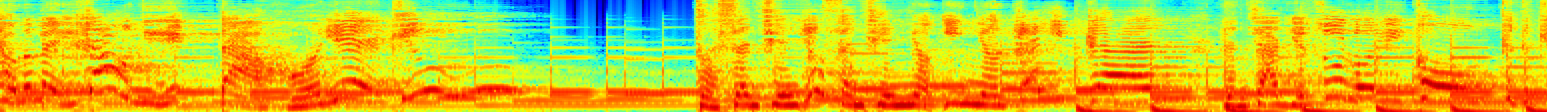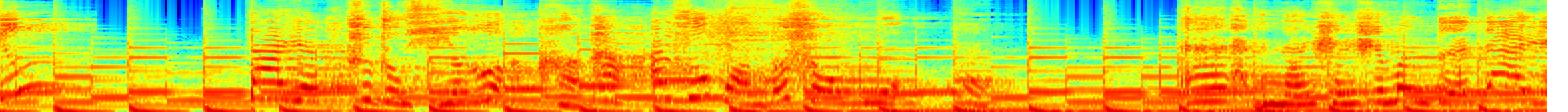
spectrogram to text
场的美少女，大活跃 Q，左三圈右三圈，扭一扭转一转，人家也做萝莉控 Q Q Q。大人是种邪恶、可怕、爱说谎的生物。嗯，男神是孟德大人，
